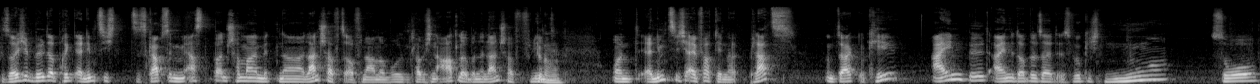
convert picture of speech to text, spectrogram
solche Bilder bringt, er nimmt sich, das gab es im ersten Band schon mal mit einer Landschaftsaufnahme, wo, glaube ich, ein Adler über eine Landschaft fliegt. Genau. Und er nimmt sich einfach den Platz und sagt, okay, ein Bild, eine Doppelseite ist wirklich nur so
